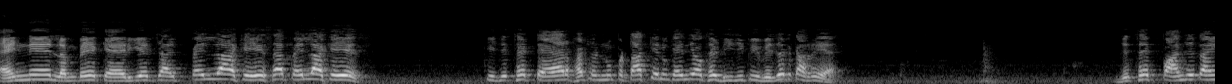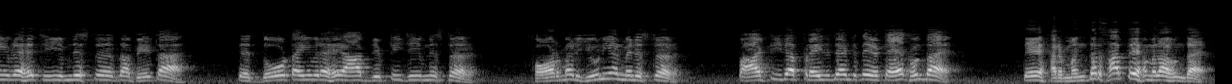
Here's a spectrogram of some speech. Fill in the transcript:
ਐਨੇ ਲੰਬੇ ਕੈਰੀਅਰ ਚ ਅੱਜ ਪਹਿਲਾ ਕੇਸ ਆ, ਪਹਿਲਾ ਕੇਸ ਕਿ ਜਿੱਥੇ ਟਾਇਰ ਫਟਣ ਨੂੰ ਪਟਾਕੇ ਨੂੰ ਕਹਿੰਦੇ ਆ, ਉੱਥੇ ਡੀਜੀਪੀ ਵਿਜ਼ਿਟ ਕਰ ਰਿਹਾ ਹੈ। ਜਿੱਥੇ ਪੰਜ ਟਾਈਮ ਰਹੇ ਚੀਫ ਮਿਨਿਸਟਰ ਦਾ ਬੇਟਾ ਤੇ ਦੋ ਟਾਈਮ ਰਹੇ ਆਪ deputy chief minister former union minister party ਦਾ ਪ੍ਰੈਜ਼ੀਡੈਂਟ ਤੇ ਅਟੈਕ ਹੁੰਦਾ ਹੈ ਤੇ ਹਰਮੰਦਰ ਸਾਹਿਬ ਤੇ ਹਮਲਾ ਹੁੰਦਾ ਹੈ।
